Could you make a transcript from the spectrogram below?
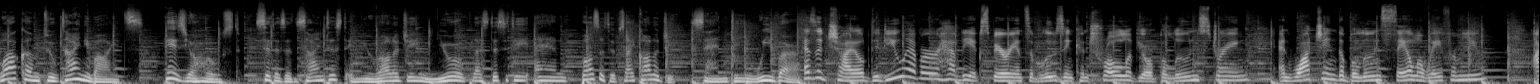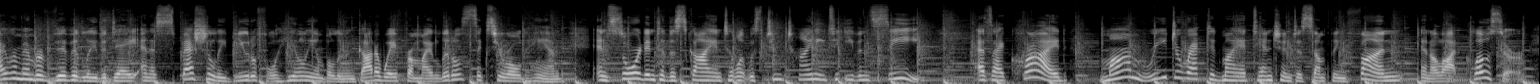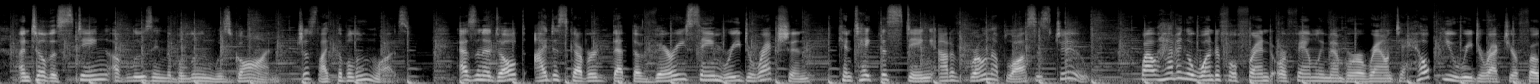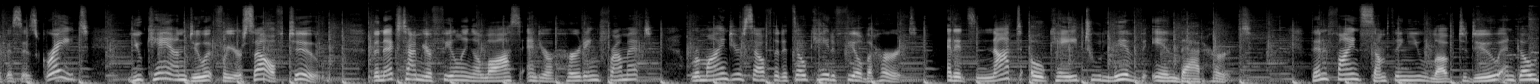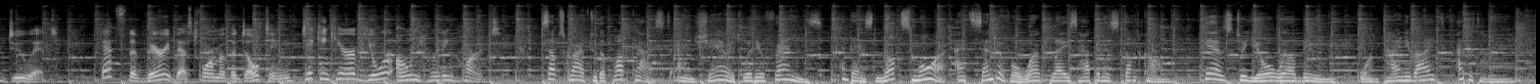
Welcome to Tiny Bites. Here's your host, citizen scientist in neurology, neuroplasticity, and positive psychology, Sandy Weaver. As a child, did you ever have the experience of losing control of your balloon string and watching the balloon sail away from you? I remember vividly the day an especially beautiful helium balloon got away from my little six year old hand and soared into the sky until it was too tiny to even see. As I cried, Mom redirected my attention to something fun and a lot closer until the sting of losing the balloon was gone, just like the balloon was. As an adult, I discovered that the very same redirection can take the sting out of grown up losses too. While having a wonderful friend or family member around to help you redirect your focus is great, you can do it for yourself too. The next time you're feeling a loss and you're hurting from it, remind yourself that it's okay to feel the hurt and it's not okay to live in that hurt. Then find something you love to do and go do it. That's the very best form of adulting, taking care of your own hurting heart. Subscribe to the podcast and share it with your friends. And there's lots more at centerforworkplacehappiness.com. Here's to your well being, one tiny bite at a time.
